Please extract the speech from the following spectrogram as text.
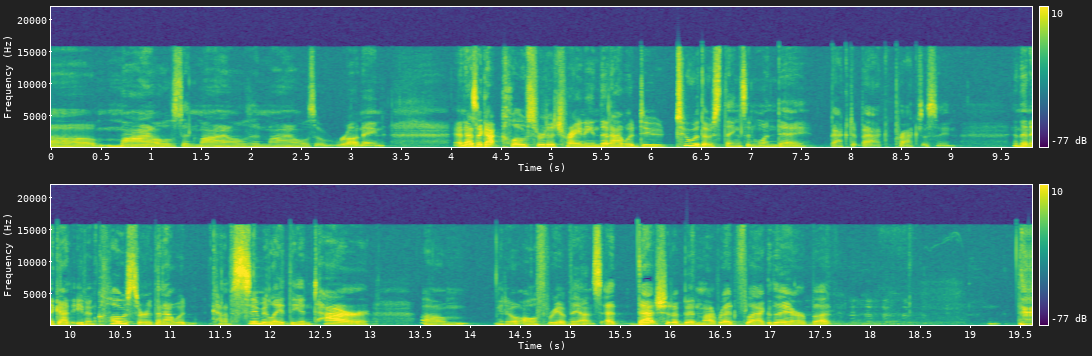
uh, miles and miles and miles of running. And as I got closer to training, then I would do two of those things in one day, back to back, practicing. And then I got even closer, then I would kind of simulate the entire, um, you know, all three events. At, that should have been my red flag there, but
